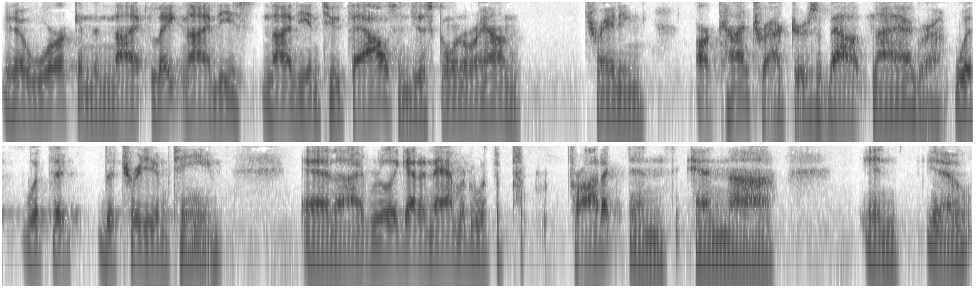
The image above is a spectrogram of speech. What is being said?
you know, work in the ni- late 90s, 90 and 2000, just going around training our contractors about Niagara with, with the, the Tridium team. And I really got enamored with the pr- product and, and, uh, in, you know,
